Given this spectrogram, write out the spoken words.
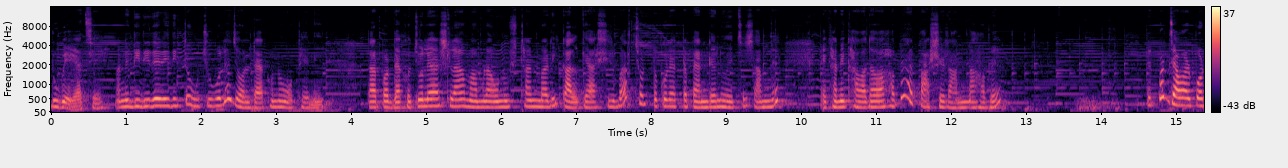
ডুবে গেছে। মানে দিদিদের এই দিকটা উঁচু বলে জলটা এখনও ওঠেনি। তারপর দেখো, চলে আসলাম আমরা অনুষ্ঠান বাড়ি, কালকে আশীর্বাদ। ছোট্ট করে একটা প্যান্ডেল হয়েছে সামনে। এখানে খাওয়া দাওয়া হবে আর পাশে রান্না হবে। এরপর যাওয়ার পর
